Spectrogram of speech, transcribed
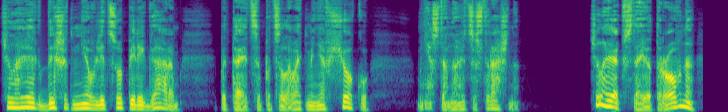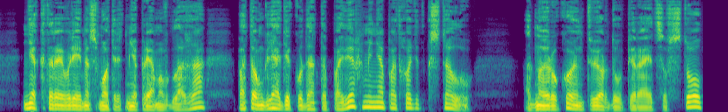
Человек дышит мне в лицо перегаром, пытается поцеловать меня в щеку. Мне становится страшно. Человек встает ровно, некоторое время смотрит мне прямо в глаза, потом, глядя куда-то поверх меня, подходит к столу. Одной рукой он твердо упирается в стол,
